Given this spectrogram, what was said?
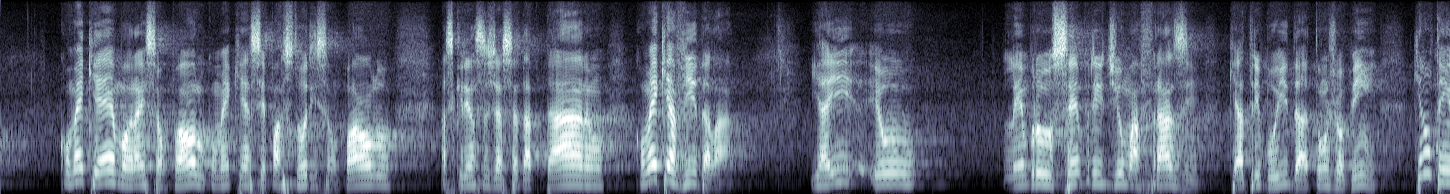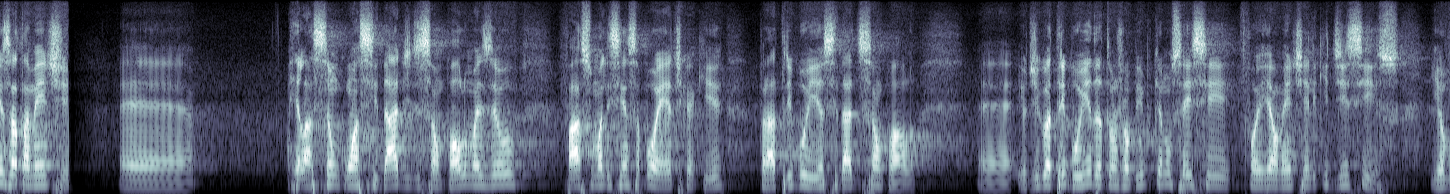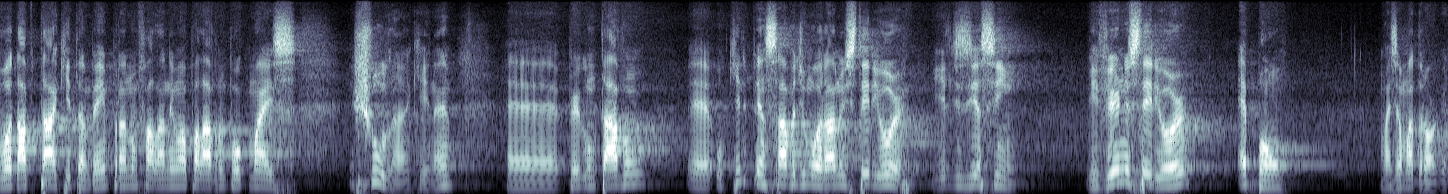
Como é que é morar em São Paulo? Como é que é ser pastor em São Paulo? As crianças já se adaptaram? Como é que é a vida lá? E aí eu lembro sempre de uma frase que é atribuída a Tom Jobim, que não tem exatamente é, relação com a cidade de São Paulo, mas eu faço uma licença poética aqui para atribuir a cidade de São Paulo. É, eu digo atribuída a Tom Jobim porque eu não sei se foi realmente ele que disse isso. E eu vou adaptar aqui também para não falar nenhuma palavra um pouco mais chula aqui, né? É, perguntavam é, o que ele pensava de morar no exterior. E ele dizia assim: viver no exterior é bom, mas é uma droga.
